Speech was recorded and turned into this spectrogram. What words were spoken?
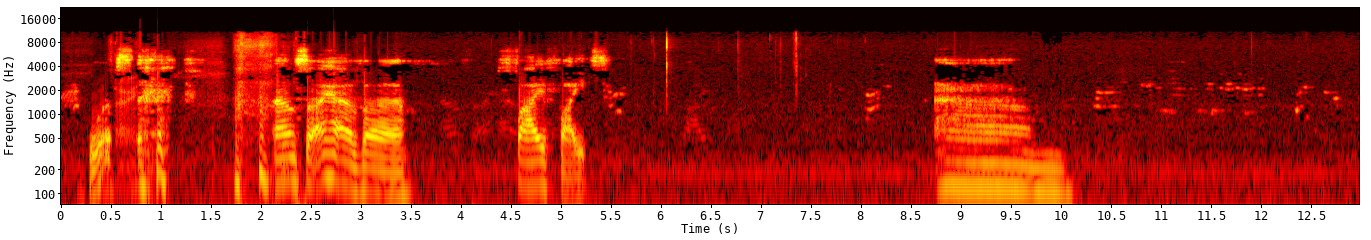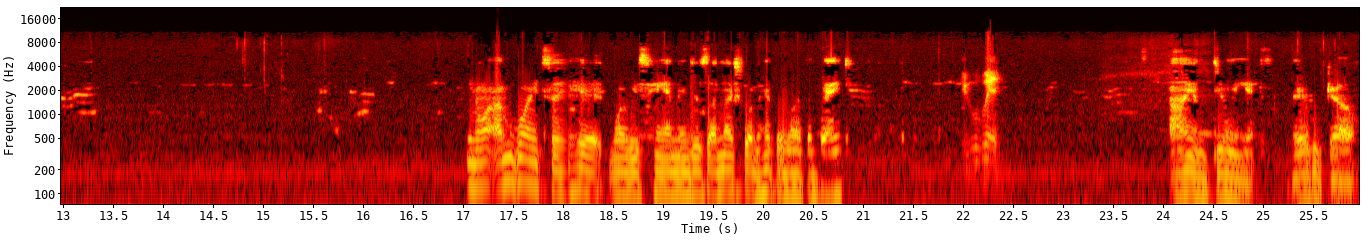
Whoops. um, so I have uh, five fights. Um, you know what? I'm going to hit one of these hand ninjas. I'm actually going to hit the one at the bank. Do it. I am doing it. There we go.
